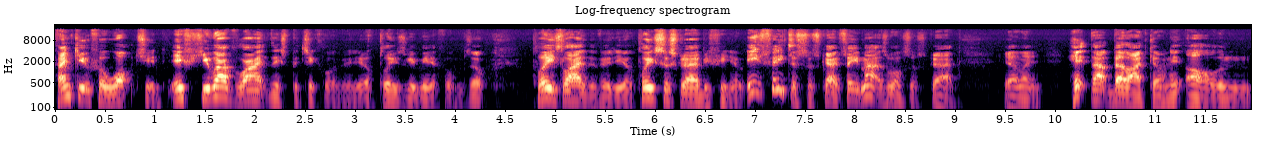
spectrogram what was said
thank you for watching. If you have liked this particular video, please give me a thumbs up. Please like the video. Please subscribe if you know. It's free to subscribe, so you might as well subscribe. Yeah, you know I mean, hit that bell icon, hit all, and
